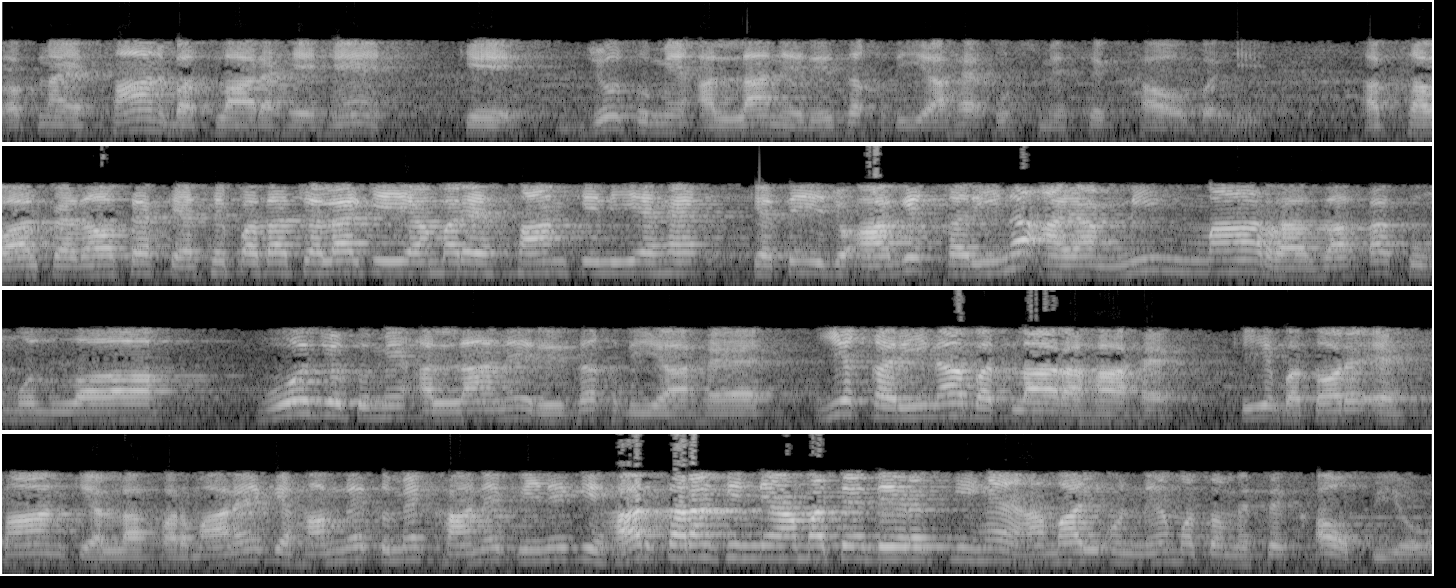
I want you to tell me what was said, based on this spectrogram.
اپنا احسان بتلا رہے ہیں کہ جو تمہیں اللہ نے رزق دیا ہے، اس میں سے کھاؤ بہی۔ اب سوال پیدا ہوتا ہے، کیسے پتا چلا کہ یہ ہمارے احسان کے لیے ہے؟ کہتے ہیں، یہ جو آگے کرینہ آیا میما رضا اللہ وہ جو تمہیں اللہ نے رزق دیا ہے، یہ کرینہ بتلا رہا ہے۔ کہ یہ بطور احسان کے اللہ فرما رہے ہیں کہ ہم نے تمہیں کھانے پینے کی ہر طرح کی نعمتیں دے رکھی ہیں، ہماری ان نعمتوں میں سے کھاؤ، پیو۔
